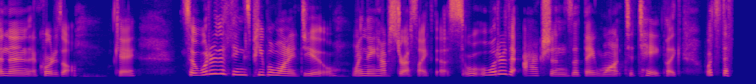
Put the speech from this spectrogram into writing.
and then cortisol okay? So what are the things people want to do when they have stress like this? What are the actions that they want to take? Like what's the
